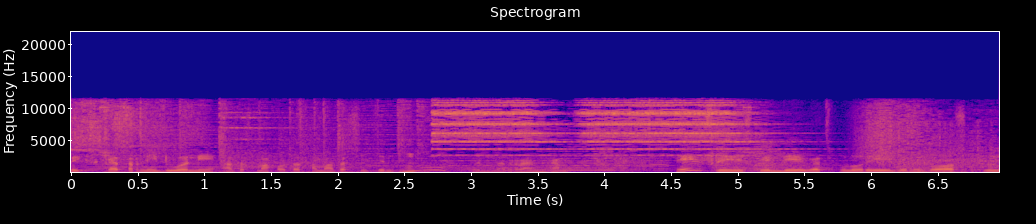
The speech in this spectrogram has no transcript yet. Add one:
fix scatter nih dua nih atas mahkota sama atas cincin hmm, beneran kan eh free spin deh buat 10.000 nih bosku.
